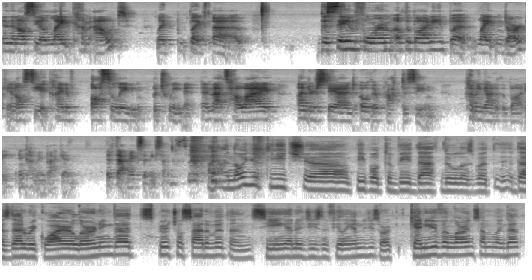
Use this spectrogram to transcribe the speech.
and then I'll see a light come out, like like uh, the same form of the body, but light and dark, and I'll see it kind of oscillating between it, and that's how I understand. Oh, they're practicing coming out of the body and coming back in. If that makes any sense. I, I, know you teach uh, people to be death doulas, but does that require learning that spiritual side of it and seeing energies and feeling energies, or can you even learn something like that?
